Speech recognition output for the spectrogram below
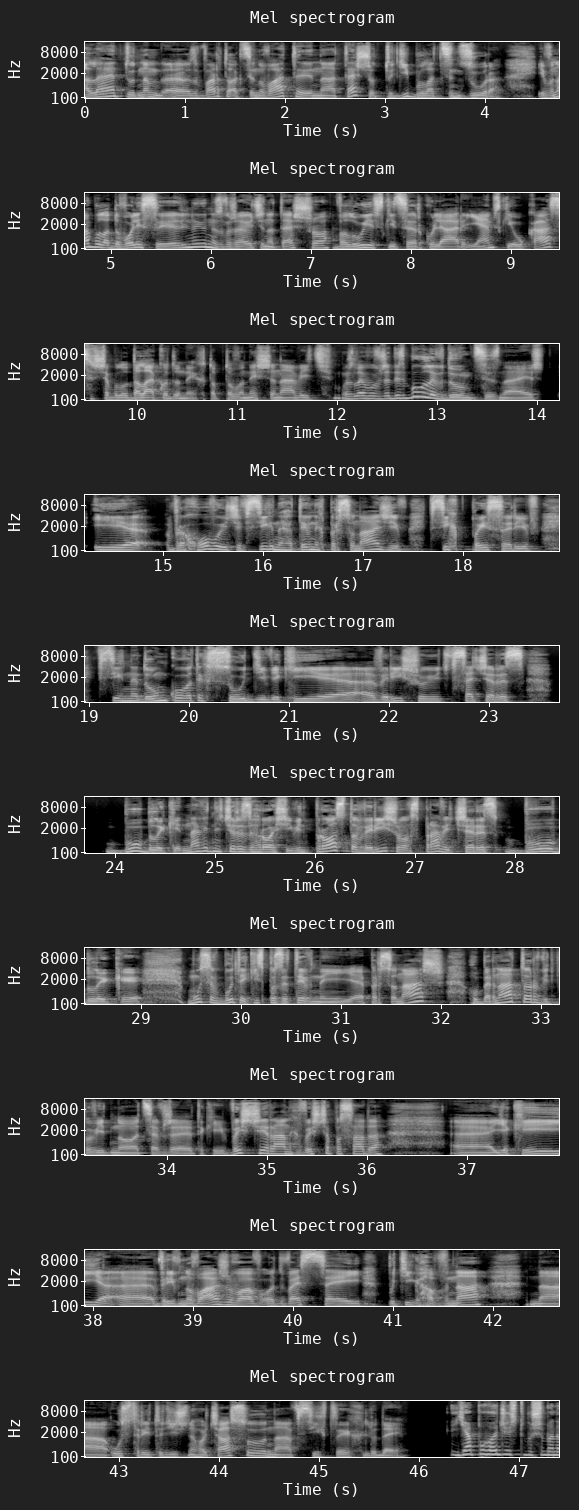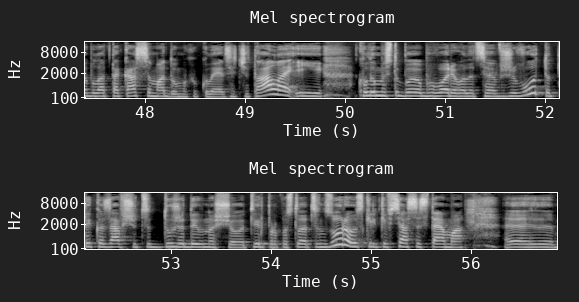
Але тут нам е, варто акцентувати на те, що тоді була цензура, і вона була доволі сильною, незважаючи на те, що Валуївський циркуляр і Емський указ ще було далеко до них. Тобто вони ще навіть, можливо, вже десь були в думці, знаєш. І враховуючи всіх негативних персонажів, всіх писарів, всіх недоумкуватих суддів, які е, вирішують все через Бублики, навіть не через гроші. Він просто вирішував справи через бублики. Мусив бути якийсь позитивний е, персонаж, губернатор. Відповідно, це вже такий вищий ранг, вища посада, е, який е, врівноважував от весь цей потік гавна на устрій тодішнього часу на всіх цих людей. Я погоджуюсь, тому що в мене була така сама думка, коли я це читала. І коли ми з тобою обговорювали це вживу, то ти казав, що це дуже дивно, що твір пропустила цензура, оскільки вся система. Е-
